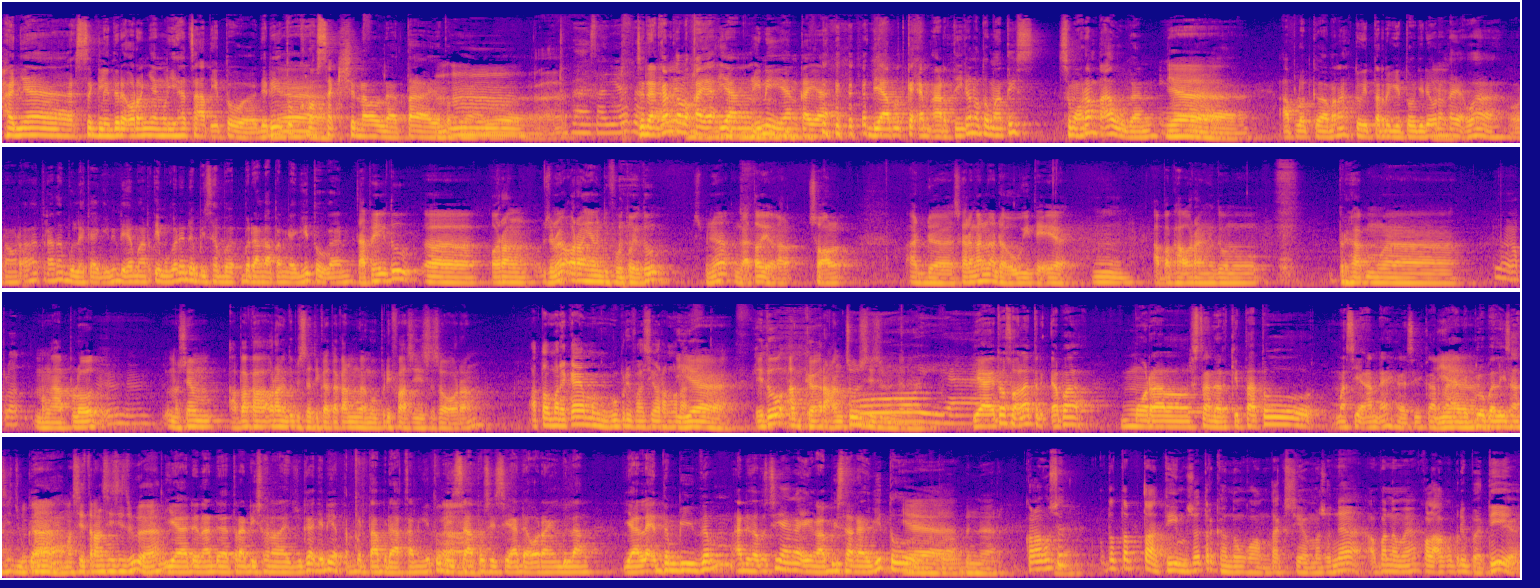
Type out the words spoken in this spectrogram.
hanya segelintir orang yang lihat saat itu. Jadi itu Iya. cross sectional data ya. Wah. bahasanya Sedangkan kalau kayak yang ini yang kayak diupload ke MRT kan otomatis semua orang tahu kan. Iya. Nah, upload ke mana Twitter gitu. Jadi orang kayak wah orang-orang ah, ternyata boleh kayak gini di MRT. Mungkin ada bisa ber- beranggapan kayak gitu kan. Tapi itu eh, orang sebenarnya orang yang difoto itu sebenarnya nggak tahu ya kalau soal ada sekarang kan ada UU ITE ya. Hmm. Apakah orang itu berhak me- mengupload mengupload? Maksudnya apakah orang itu bisa dikatakan mengganggu privasi seseorang? Atau mereka yang mengganggu privasi orang-orang. Iya, itu agak rancu sih oh sebenarnya. iya Ya itu soalnya ter- apa moral standar kita tuh masih aneh gak sih karena Iya. ada globalisasi Nah, juga. masih transisi juga. Iya dan ada tradisionalnya juga jadi ya bertabrakan gitu di satu sisi ada orang yang bilang ya let them be them ada satu sisi yang nggak ya nggak bisa kayak gitu. Iya, benar. Kalau aku sih tetap tadi, maksudnya tergantung konteks ya. Maksudnya apa namanya? Kalau aku pribadi ya,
